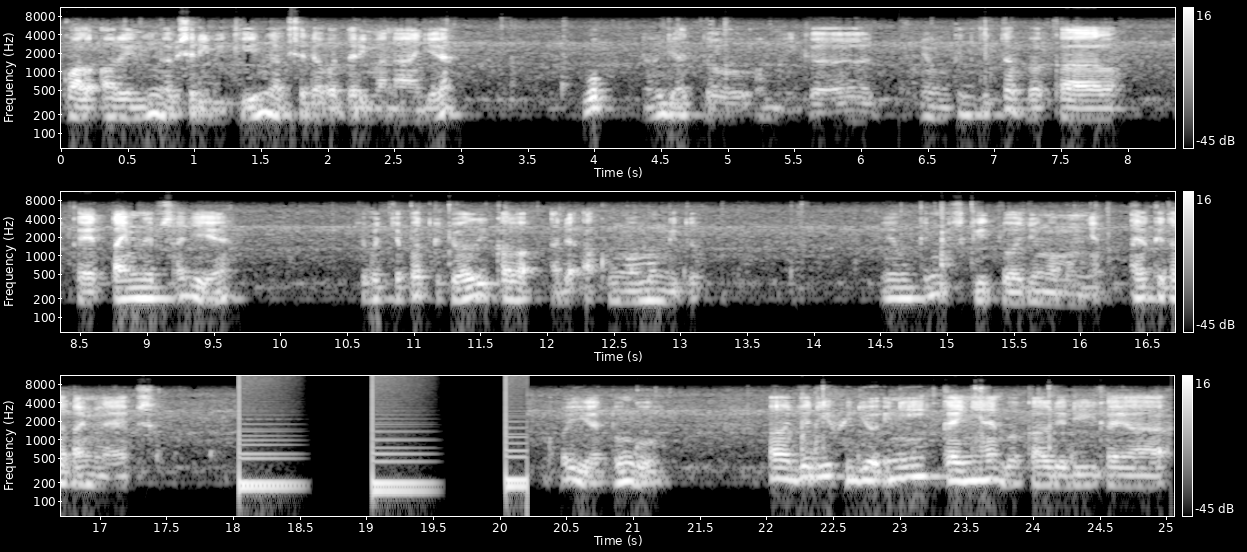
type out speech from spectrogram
Koal ore ini nggak bisa dibikin nggak bisa dapat dari mana aja. Wup, jatuh. Oh my god. Ya mungkin kita bakal kayak time lapse aja ya. Cepat-cepat kecuali kalau ada aku ngomong gitu. Ya mungkin segitu aja ngomongnya. Ayo kita time lapse iya tunggu. Uh, jadi video ini kayaknya bakal jadi kayak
